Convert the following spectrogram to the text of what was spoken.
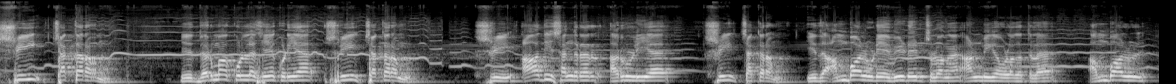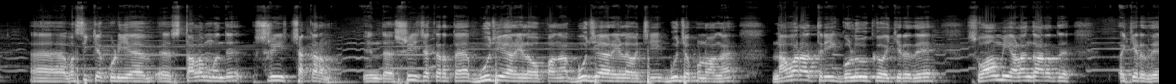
ஸ்ரீ சக்கரம். இது தர்மாக்குள்ள செய்யக்கூடிய ஸ்ரீ சக்கரம். ஸ்ரீ ஆதிசங்கரர் அருளிய ஸ்ரீ சக்கரம். இது அம்பாளுடைய வீடுன்னு சொல்லுவாங்க ஆன்மீக உலகத்தில். அம்பாள் வசிக்கக்கூடிய ஸ்தலம் வந்து ஸ்ரீ சக்கரம். இந்த ஸ்ரீ சக்கரத்தை பூஜை அறையில் வைப்பாங்க. பூஜை அறையில் வச்சு பூஜை பண்ணுவாங்க. நவராத்திரி கொலுவுக்கு வைக்கிறது சுவாமி அலங்காரத்து வைக்கிறது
